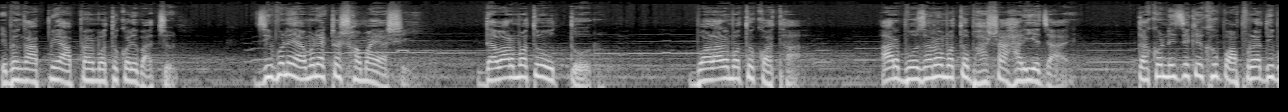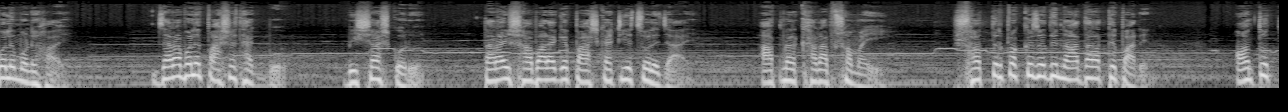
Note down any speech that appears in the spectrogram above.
এবং আপনি আপনার মতো করে বাঁচুন। জীবনে এমন একটা সময় আসে, দেওয়ার মতো উত্তর, বলার মতো কথা, আর বোঝানোর মতো ভাষা হারিয়ে যায়, তখন নিজেকে খুব অপরাধী বলে মনে হয়। যারা বলে পাশে থাকব, বিশ্বাস করুন, তারাই সবার আগে পাশ কাটিয়ে চলে যায়। আপনার খারাপ সময়ে, সত্যের পক্ষে যদি না দাঁড়াতে পারেন অন্তত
